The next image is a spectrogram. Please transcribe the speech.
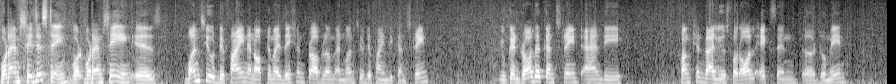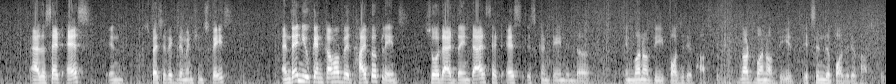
what I am suggesting, what, what I am saying is once you define an optimization problem and once you define the constraint, you can draw the constraint and the function values for all x in the domain as a set S in specific dimension space. And then you can come up with hyperplanes so that the entire set S is contained in the in one of the positive half space. Not one of the, it's, it's in the positive half space.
